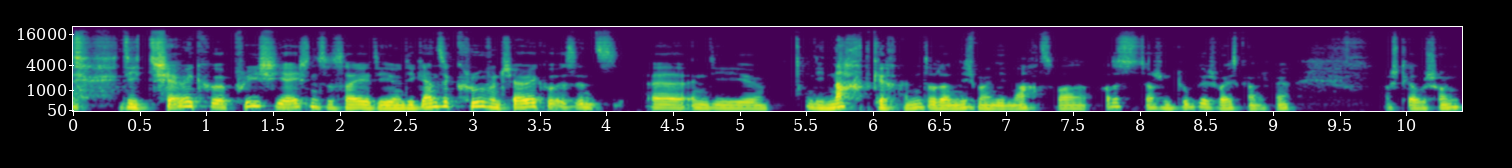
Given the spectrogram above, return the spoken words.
die Jericho Appreciation Society und die ganze Crew von Jericho ist ins äh, in die in die Nacht gerannt oder nicht mal in die Nacht. Es war war das da schon dunkel? Ich weiß gar nicht mehr. Ich glaube schon.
